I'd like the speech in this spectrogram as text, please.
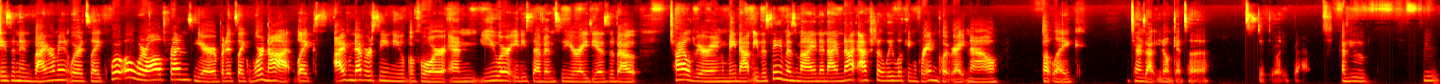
is an environment where it's like, we're, oh, we're all friends here, but it's like, we're not. Like, I've never seen you before, and you are 87, so your ideas about child rearing may not be the same as mine, and I'm not actually looking for input right now. But like, it turns out you don't get to stipulate that. Have you? Do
